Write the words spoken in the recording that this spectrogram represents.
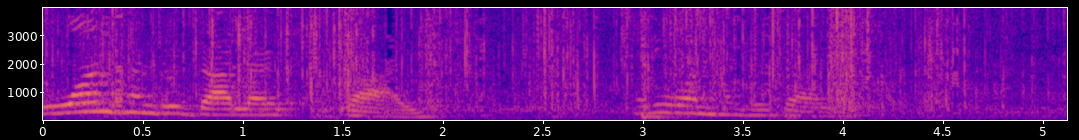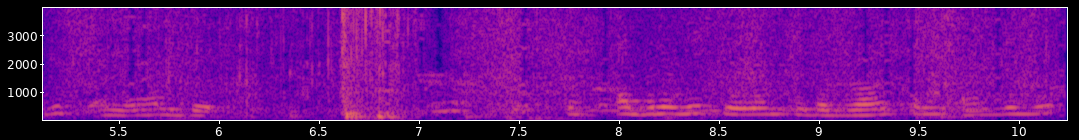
$100, guys. Maybe $100. Just a little bit. Because every week we went to the grocery every week.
